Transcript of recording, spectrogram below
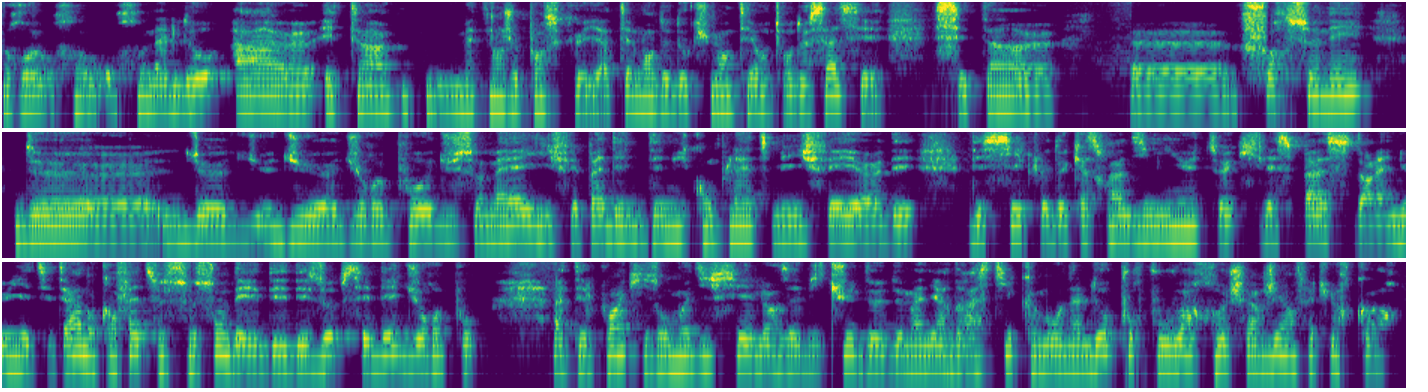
Ronaldo a euh, est un maintenant je pense qu'il y a tellement de documentaires autour de ça, c'est c'est un euh, euh, forcené de, euh, du, du, du, repos, du sommeil. Il fait pas des, des nuits complètes, mais il fait euh, des, des, cycles de 90 minutes qu'il espace dans la nuit, etc. Donc en fait, ce sont des, des, obsédés du repos, à tel point qu'ils ont modifié leurs habitudes de manière drastique, comme Ronaldo, pour pouvoir recharger en fait leur corps.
